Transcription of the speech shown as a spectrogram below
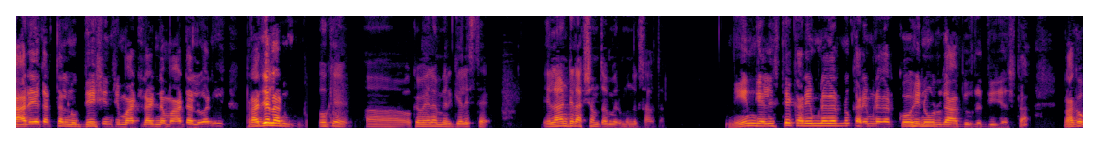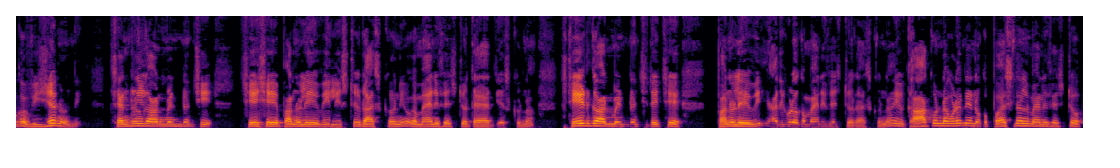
కార్యకర్తలను ఉద్దేశించి మాట్లాడిన మాటలు అని ప్రజలు అనుకుంటారు ఓకే. ఒకవేళ మీరు గెలిస్తే ఎలాంటి లక్ష్యంతో మీరు ముందుకు సాగుతారు? నేను గెలిస్తే కరీంనగర్ను కరీంనగర్ కోహినూరుగా అభివృద్ధి చేస్తా. నాకు ఒక విజన్ ఉంది. సెంట్రల్ గవర్నమెంట్ నుంచి చేసే పనులేవి లిస్టు రాసుకొని ఒక మేనిఫెస్టో తయారు చేసుకున్నా. స్టేట్ గవర్నమెంట్ నుంచి తెచ్చే పనులేవి అది కూడా ఒక మేనిఫెస్టో రాసుకున్నా. ఇవి కాకుండా కూడా నేను ఒక పర్సనల్ మేనిఫెస్టో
